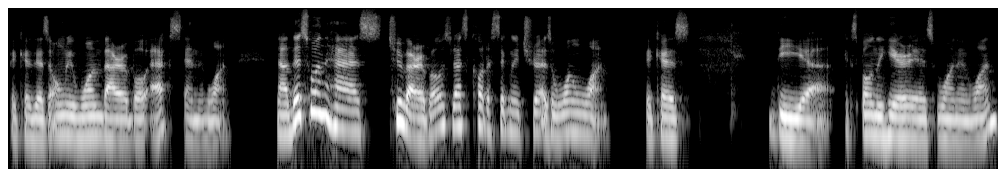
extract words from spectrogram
because there's only one variable x and 1. Now this one has two variables. Let's call the signature as 1, 1 because the uh, exponent here is 1 and 1.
